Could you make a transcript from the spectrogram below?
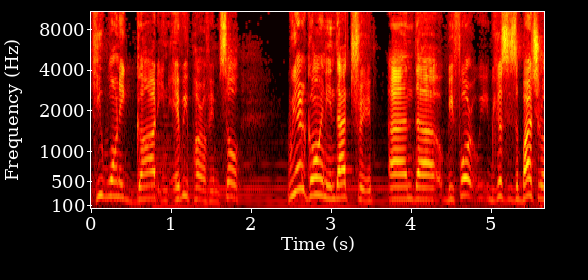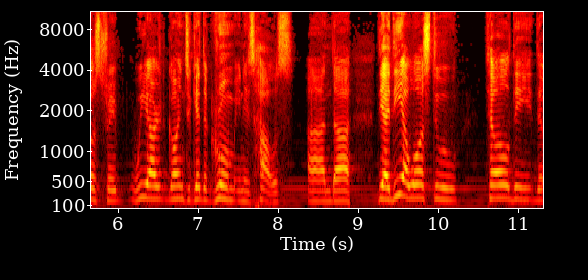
He wanted God in every part of him. So we are going in that trip, and uh, before because it's a bachelor's trip, we are going to get the groom in his house, and uh, the idea was to tell the the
